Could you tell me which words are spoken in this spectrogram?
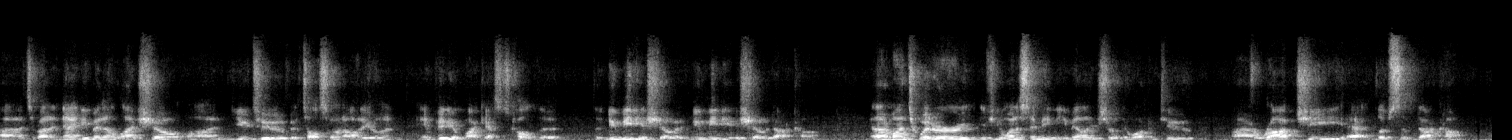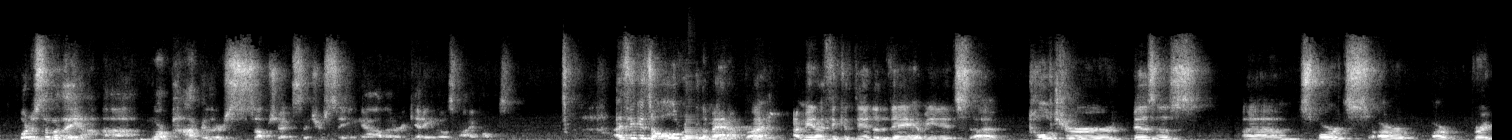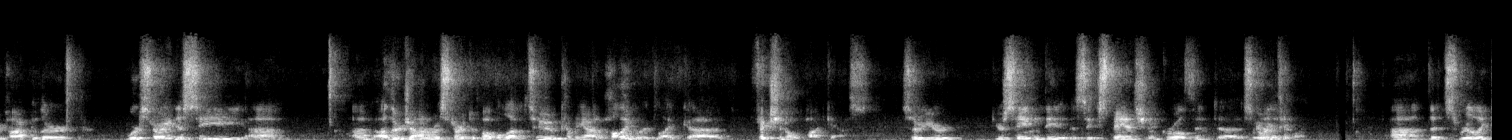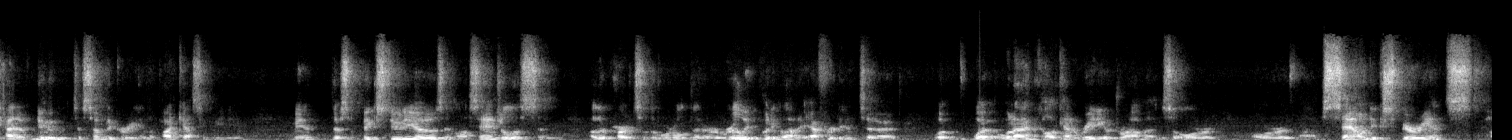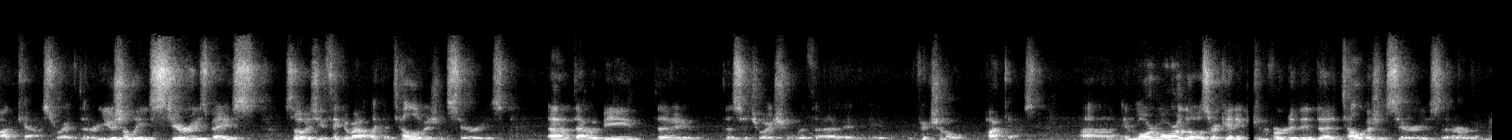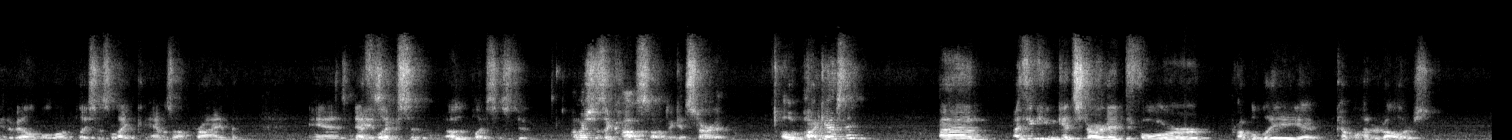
Uh, it's about a 90 minute live show on YouTube. It's also an audio and, and video podcast. It's called the, the New Media Show at newmediashow.com. And I'm on Twitter. If you want to send me an email, you're certainly welcome to uh, robg at libsyn.com. What are some of the uh, more popular subjects that you're seeing now that are getting those eyeballs? I think it's all over the map, right? I mean, I think at the end of the day, I mean, it's uh, culture, business, um, sports are are very popular. We're starting to see um, um, other genres start to bubble up too, coming out of Hollywood, like uh, fictional podcasts. So you're you're seeing the, this expansion and growth into storytelling uh, that's really kind of new to some degree in the podcasting medium. I mean, there's some big studios in Los Angeles and other parts of the world that are really putting a lot of effort into what what, what I call kind of radio dramas or or um, sound experience podcasts, right? That are usually series based. So as you think about like a television series, uh, that would be the the situation with a, a fictional podcast. Uh, and more and more of those are getting converted into television series that are made available on places like Amazon Prime and, and Netflix and other places too. How much does it cost though to get started? Oh, podcasting? Um, I think you can get started for probably a couple hundred dollars.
